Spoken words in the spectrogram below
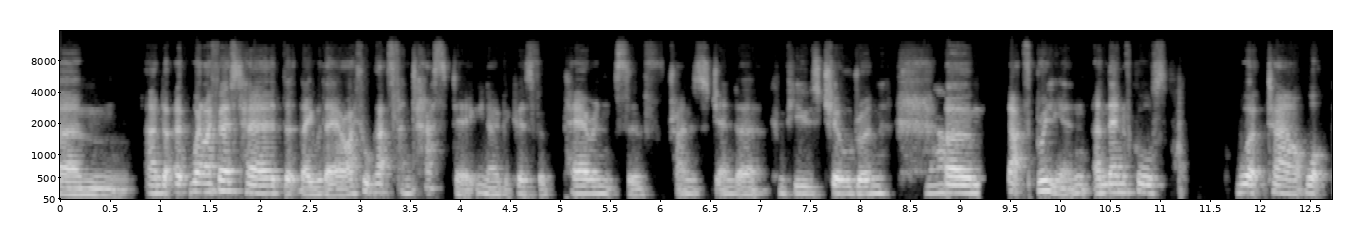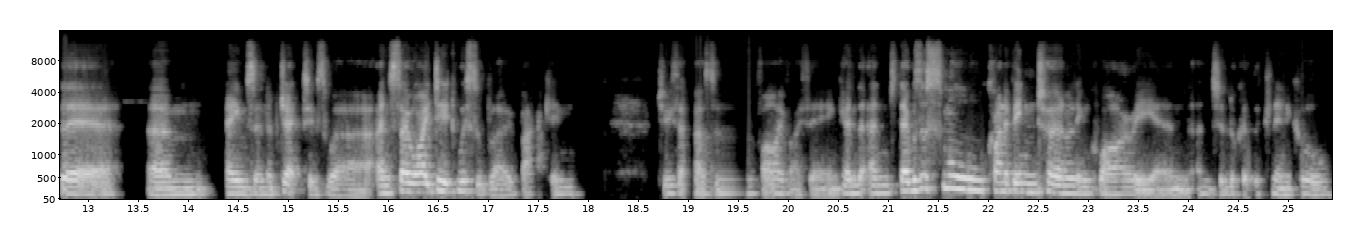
um, and uh, when I first heard that they were there, I thought that's fantastic, you know, because for parents of transgender confused children, yeah. um, that's brilliant. And then, of course, worked out what their um, aims and objectives were. And so I did whistleblow back in 2005, I think. And, and there was a small kind of internal inquiry and, and to look at the clinical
